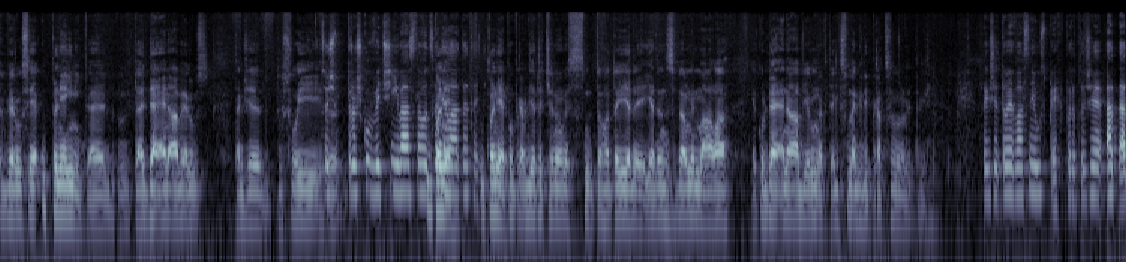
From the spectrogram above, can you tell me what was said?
virus je úplně jiný. To je, to je DNA virus, takže tu svoji... Což trošku vyčnívá z toho, úplně, co děláte teď. Úplně, popravdě řečeno, tohle je jeden z velmi mála jako DNA virů, na kterých jsme kdy pracovali. Takže. Takže to je vlastně úspěch, protože... A, a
